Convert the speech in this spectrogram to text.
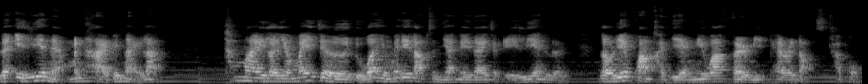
และเอเลี่ยนเนี่ยมันหายไปไหนล่ะทำไมเรายังไม่เจอหรือว่ายังไม่ได้รับสัญญาณใดๆจากเอเลี่ยนเลย เราเรียกความขัดแย้งนี้ว่า Fermi Paradox ครับผม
